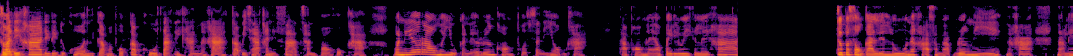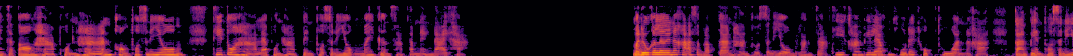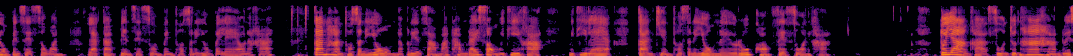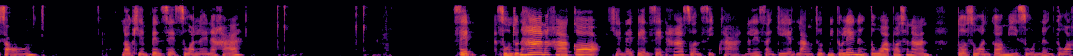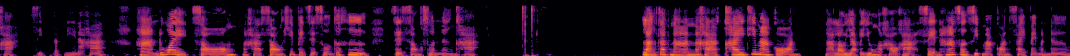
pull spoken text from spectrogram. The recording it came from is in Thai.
สวัสดีค่ะเด็กๆทุกคนกลับมาพบกับครูตักอีกครั้งนะคะ กับวิชาคณิตศาสตร์ชั้นป .6 ค่ะ วันนี้เรามาอยู่กันในเรื่องของทศนิยมค่ะ ถ้าพร้อมแล้วไปลุยกันเลยค่ะ จุดประสงค์การเรียนรู้นะคะสำหรับเรื่องนี้นะคะ นักเรียนจะต้องหาผลหารของทศนิยม ที่ตัวหารและผลหารเป็นทศนิยมไม่เกิน 3ตำแหน่งได้ค่ะ มาดูกันเลยนะคะสำหรับการหารทศนิยมหลังจากที่ครั้งที่แล้วคุณครูได้ทบทวนนะคะ การเปลี่ยนทศนิยมเป็นเศษส่วน และการเปลี่ยนเศษส่วนเป็นทศนิยมไปแล้วนะคะ การหารทศนิยมนักเรียนสามารถทำได้ 2 วิธีค่ะ วิธีแรก การเขียนทศนิยมในรูปของเศษส่วนค่ะ ตัวอย่างค่ะ 0.5 หารด้วย 2 เราเขียนเป็นเศษส่วนเลยนะคะเศษ 0.5 นะคะ ก็เขียนได้เป็นเศษ 5 ส่วน 10 ค่ะ นักเรียนสังเกตหลังจุดมีตัวเลข 1 ตัว เพราะฉะนั้นตัวส่วนก็มี 0 1 ตัวค่ะ 10 แบบนี้นะคะ หารด้วย 2 นะคะ 2 เขียนเป็นเศษส่วนก็คือ เศษ 2 ส่วน 1 ค่ะ หลังจากนั้นนะคะ ใครที่มาก่อนนะ เราอย่าไปยุ่งกับเขาค่ะ เศษ 5 ส่วน 10 มาก่อนใส่ไปเหมือนเดิม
